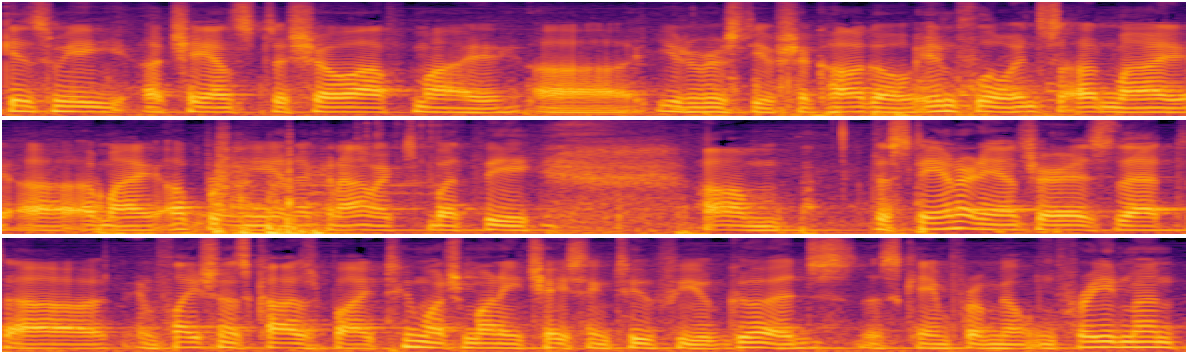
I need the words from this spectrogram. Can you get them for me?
gives me a chance to show off my uh, University of Chicago influence on my uh, my upbringing in economics. But the um, the standard answer is that uh, inflation is caused by too much money chasing too few goods. This came from Milton Friedman.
